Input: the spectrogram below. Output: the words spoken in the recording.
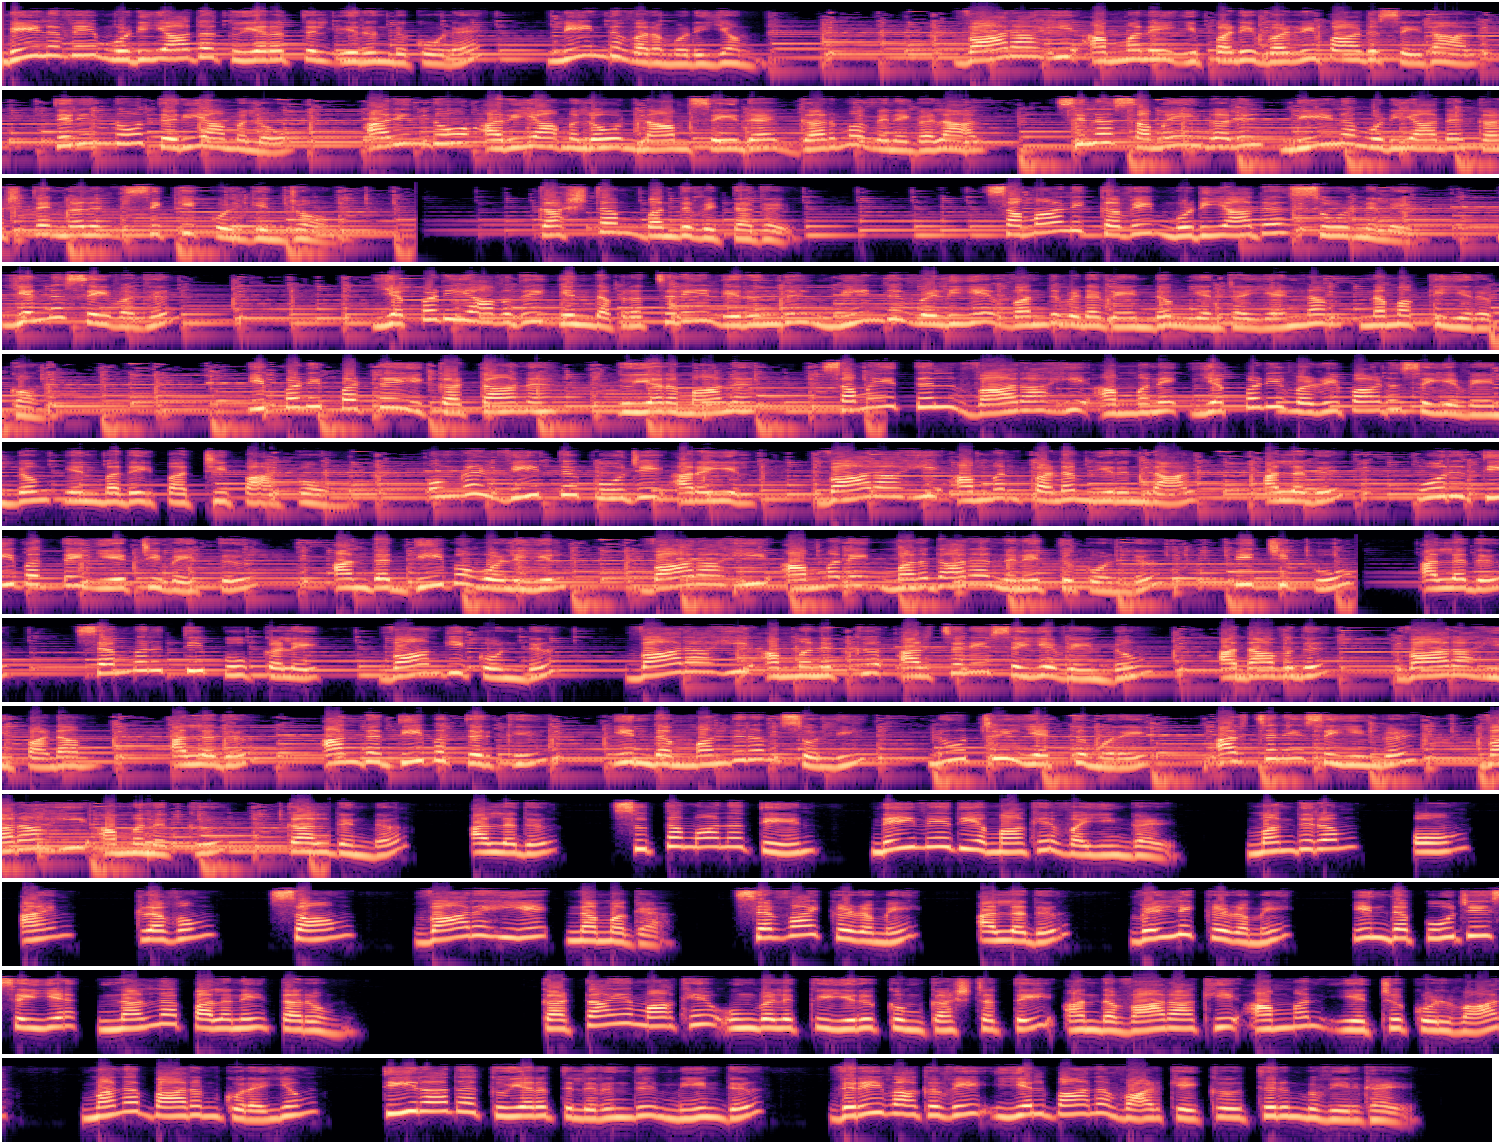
மீளவே முடியாத துயரத்தில் இருந்து கூட மீண்டு வர முடியும். வாராகி அம்மனை இப்படி வழிபாடு செய்தால் தெரிந்தோ தெரியாமலோ அறிந்தோ அறியாமலோ நாம் செய்த கர்ம வினைகளால் சில சமயங்களில் மீள முடியாத கஷ்டங்களில் சிக்கிக் கொள்கின்றோம். கஷ்டம் வந்துவிட்டது. சமாளிக்கவே முடியாத சூழ்நிலை. என்ன செய்வது? எப்படியாவது இந்த பிரச்சனையில் இருந்து மீண்டு வெளியே வந்துவிட வேண்டும் என்ற எண்ணம் நமக்கு இருக்கும். இப்படிப்பட்ட இக்கட்டான துயரமான சமயத்தில் வாராகி அம்மனை எப்படி வழிபாடு செய்ய வேண்டும் என்பதை பற்றி பார்ப்போம். உங்கள் வீட்டு பூஜை அறையில் வாராகி அம்மன் படம் இருந்தால் அல்லது ஒரு தீபத்தை ஏற்றி வைத்து அந்த தீப ஒளியில் வாராகி அம்மனை மனதார நினைத்து கொண்டு பிச்சிப்பூ அல்லது செம்பருத்தி பூக்களை வாங்கிக் கொண்டு வாராகி அம்மனுக்கு அர்ச்சனை செய்ய வேண்டும். அதாவது வாராகி படம் அல்லது அந்த தீபத்திற்கு இந்த மந்திரம் சொல்லி நூற்றி எட்டு முறை அர்ச்சனை செய்யுங்கள். வராகி அம்மனுக்கு கல்கண்டு அல்லது சுத்தமான தேன் நெய்வேதியமாக வையுங்கள். மந்திரம் ஓம் ஐம் கிரவம் சாம் வாரகியே நமக. செவ்வாய்க்கிழமை அல்லது வெள்ளிக்கிழமை இந்த பூஜை செய்ய நல்ல பலனை தரும். கட்டாயமாக உங்களுக்கு இருக்கும் கஷ்டத்தை அந்த வாராகி அம்மன் ஏற்றுக்கொள்வார். மனபாரம் குறையும். தீராத துயரத்திலிருந்து மீண்டு விரைவாகவே இயல்பான வாழ்க்கைக்கு திரும்புவீர்கள்.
